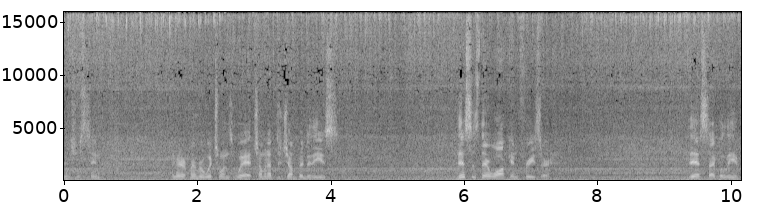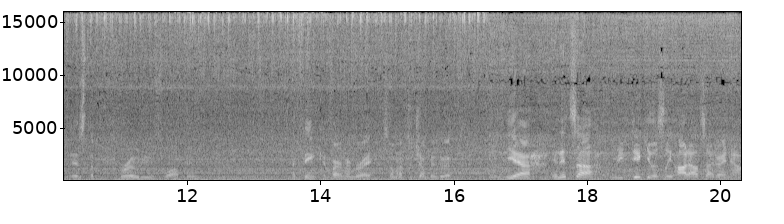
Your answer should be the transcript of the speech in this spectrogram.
interesting. I gotta remember which one's which. I'm gonna have to jump into these. This is their walk-in freezer. This, I believe, is the produce walk-in. I think, if I remember right. So I'm gonna have to jump into it. Yeah, and it's uh, ridiculously hot outside right now.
